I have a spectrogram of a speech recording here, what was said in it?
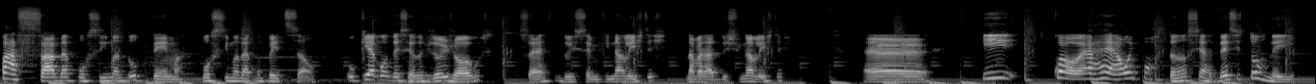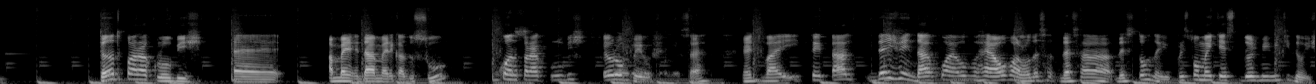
passada por cima do tema, por cima da competição. O que aconteceu nos dois jogos, certo? Dos semifinalistas, na verdade, dos finalistas. É, E qual é a real importância desse torneio? Tanto para clubes é, da América do Sul, quanto para clubes europeus, certo? A gente vai tentar desvendar qual é o real valor dessa, dessa, desse torneio, principalmente esse de 2022.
